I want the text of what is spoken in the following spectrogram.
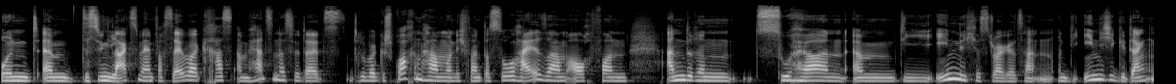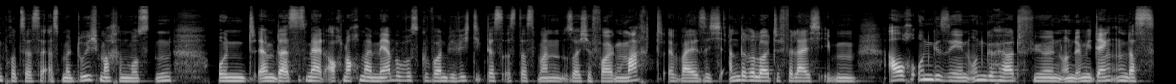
Und ähm, deswegen lag es mir einfach selber krass am Herzen, dass wir da jetzt drüber gesprochen haben. Und ich fand das so heilsam, auch von anderen zu hören, ähm, die ähnliche Struggles hatten und die ähnliche Gedankenprozesse erstmal durchmachen mussten. Und ähm, da ist es mir halt auch noch mal mehr bewusst geworden, wie wichtig das ist, dass man solche Folgen macht, äh, weil sich andere Leute vielleicht eben auch ungesehen, ungehört fühlen und irgendwie denken, dass,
